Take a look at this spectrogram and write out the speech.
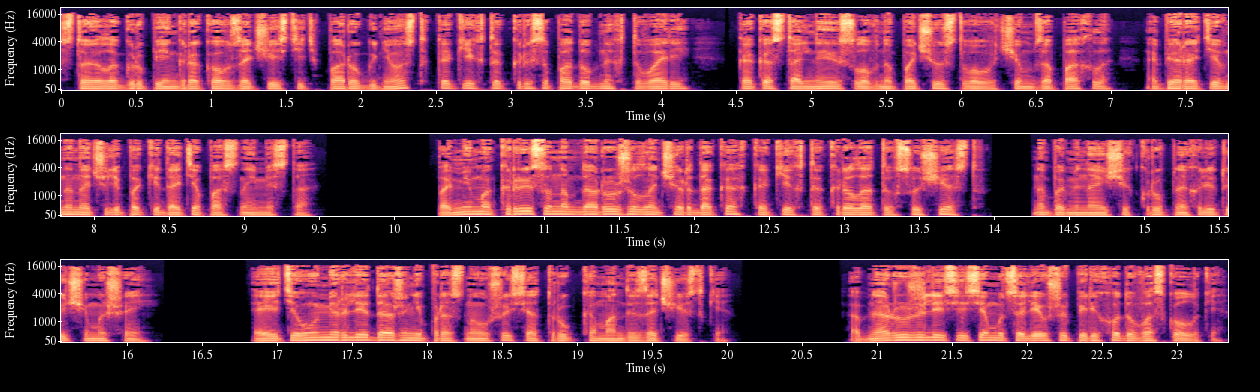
Стоило группе игроков зачистить пару гнезд каких-то крысоподобных тварей, как остальные, словно почувствовав, чем запахло, оперативно начали покидать опасные места. Помимо крыс он обнаружил на чердаках каких-то крылатых существ, напоминающих крупных летучих мышей. Эти умерли, даже не проснувшись от рук команды зачистки. Обнаружились и семь уцелевших переходов в осколки.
